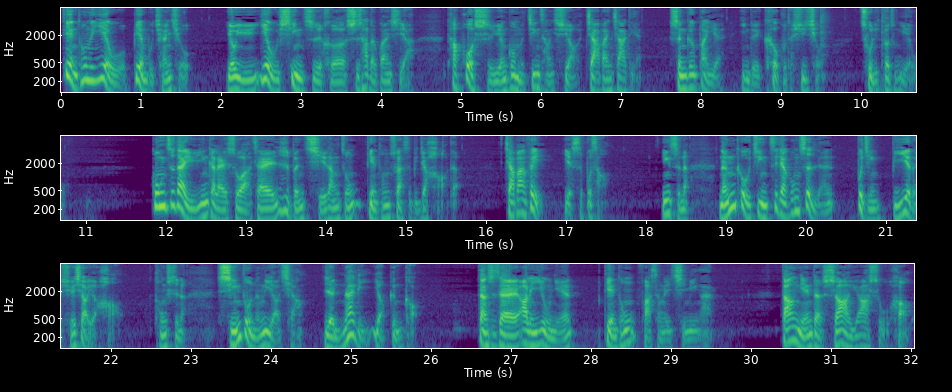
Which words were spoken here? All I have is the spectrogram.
电通的业务遍布全球，由于业务性质和时差的关系啊，它迫使员工们经常需要加班加点、深更半夜应对客户的需求，处理各种业务。工资待遇应该来说啊，在日本企业当中，电通算是比较好的，加班费也是不少。因此呢，能够进这家公司的人，不仅毕业的学校要好，同时呢，行动能力要强，忍耐力要更高。但是在二零一五年，电通发生了一起命案。当年的十二月二十五号，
